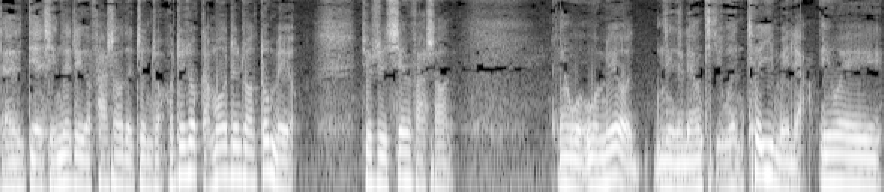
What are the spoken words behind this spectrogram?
呃，典型的这个发烧的症状，我这时候感冒症状都没有，就是先发烧的。我我没有那个量体温，特意没量，因为，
